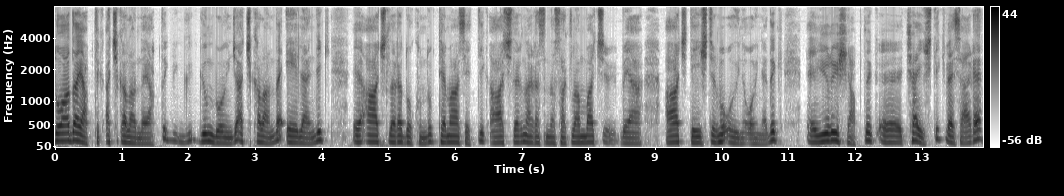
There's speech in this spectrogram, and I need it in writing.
doğada yaptık, açık alanda yaptık. Gün boyunca açık alanda eğlendik, ağaçlara dokunduk, temas ettik, ağaçların arasında saklambaç veya ağaç değiştirme oyunu oynadık, yürüyüş yaptık, çay içtik vesaire.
